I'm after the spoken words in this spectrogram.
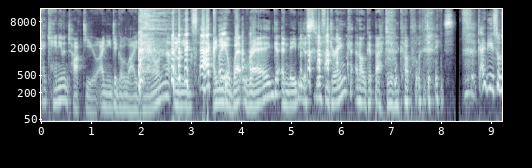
"I can't even talk to you. I need to go lie down. I need Exactly. I need a wet rag and maybe a stiff drink and I'll get back to you in a couple of days." Like, I need some,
